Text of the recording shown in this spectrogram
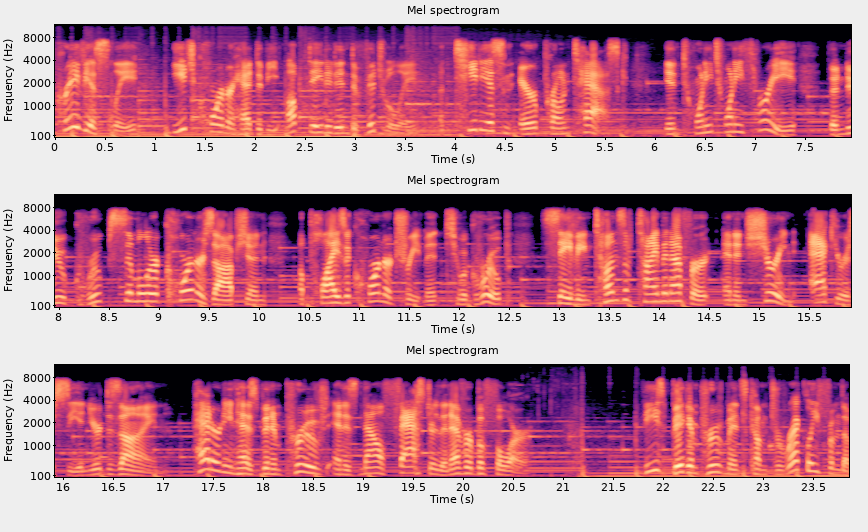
Previously, each corner had to be updated individually, a tedious and error-prone task. In 2023, the new Group Similar Corners option applies a corner treatment to a group, saving tons of time and effort and ensuring accuracy in your design. Patterning has been improved and is now faster than ever before. These big improvements come directly from the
